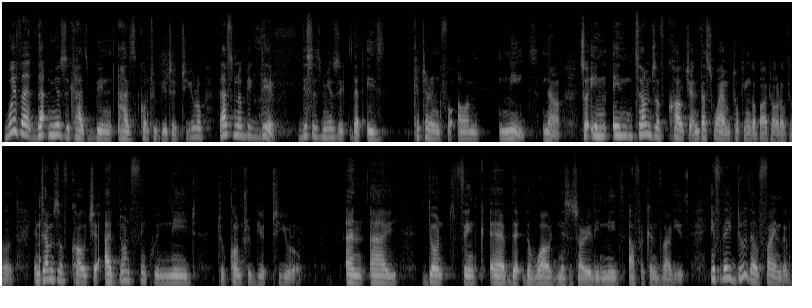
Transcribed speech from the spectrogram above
Whether that music has been has contributed to Europe, that's no big deal. This is music that is catering for our needs now. So in, in terms of culture, and that's why I'm talking about all of those, in terms of culture, I don't think we need to contribute to Europe. And I don't think uh, that the world necessarily needs African values. If they do, they'll find them.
